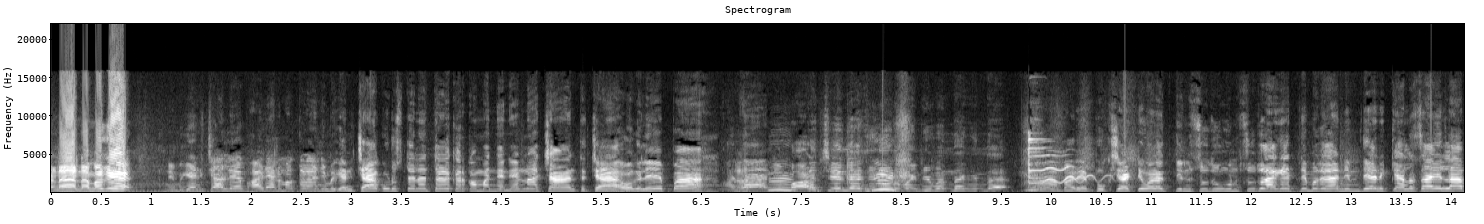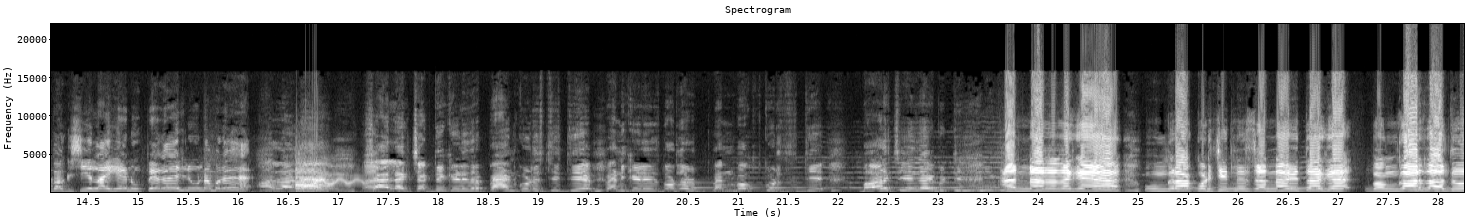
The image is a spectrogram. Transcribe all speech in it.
ಅಣ್ಣ ನಮಗೆ ನಿಮ್ಗೇನ್ ಚಾಲೆ ಭಾಡ್ಯಾನ ಮಕ್ಕಳ? ನಿಮ್ಗೇನ್ ಚಾ ಕುಡಿಸ್ತೇನೆ ಅಂತ ಹೇಳಿ ಕರ್ಕೊಂಡ್ ಬಂದೆ. ನೆನ್ನ ಚಾ ಅಂತ ಚಾ ಹೋಗ್ಲೇಪ್ಪ. ಅಣ್ಣ ನೀ ಬಾಳ ಚೇಂಜ್ ಆಗಿ ಮನಿ ಬಂದಂಗಿಂದ. ಹಾ ಬರೇ ಪುಕ್ಷಟ್ಟಿ ಒಳಗ್ ತಿನ್ಸುದು ಉಣ್ಸುದು ಆಗೈತ್ ನಿಮಗ. ನಿಮ್ದೇನ್ ಕೆಲಸ ಇಲ್ಲ ಬಗ್ಸಿ ಇಲ್ಲ ಏನ್ ಉಪಯೋಗ ಇಲ್ಲ ನೀವು ನಮಗ? ಅಲ್ಲ ಶಾಲ್ಯಾಗ ಚಡ್ಡಿ ಕೇಳಿದ್ರೆ ಪ್ಯಾಂಟ್ ಕೊಡಿಸ್ತಿದ್ದಿ ಪೆನ್ ಕೇಳಿದ್ರೆ ದೊಡ್ಡ ದೊಡ್ಡ ಪೆನ್ ಬಾಕ್ಸ್ ಕೊಡಿಸ್ತಿದ್ದಿ. ಬಾಳ ಚೇಂಜ್ ಆಗಿಬಿಟ್ಟಿ ಅಣ್ಣ ನನಗೆ ಉಂಗುರ ಕೊಡ್ಸಿದ್ನಿ ಸಣ್ಣವಿದ್ದಾಗ. ಬಂಗಾರದ ಅದು.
